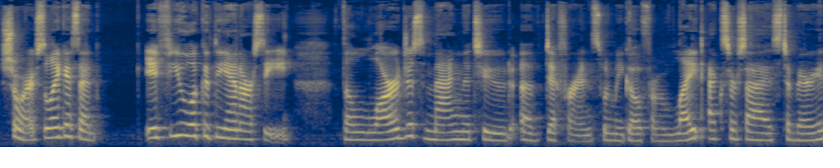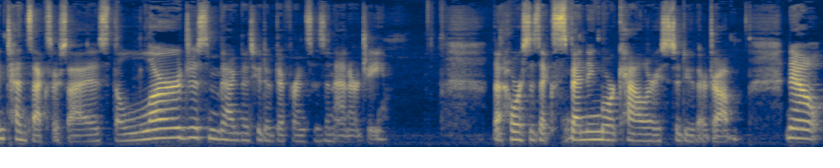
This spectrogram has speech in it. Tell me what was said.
Sure. So, like I said, if you look at the NRC, the largest magnitude of difference when we go from light exercise to very intense exercise, the largest magnitude of difference is in energy. That horse is expending more calories to do their job. Now,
